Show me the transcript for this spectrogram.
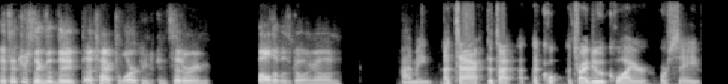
It's interesting that they attacked Larkin considering all that was going on. I mean, attacked, attack, acqu- tried to acquire or save.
